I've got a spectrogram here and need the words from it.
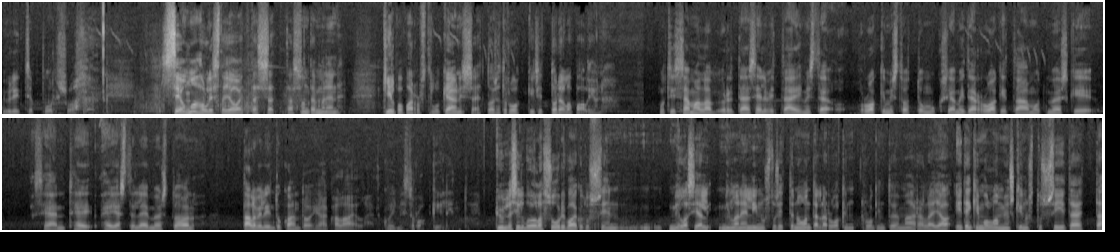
ylitse pursua. Se on mahdollista joo, että tässä, tässä on tämmöinen kilpaparustelu käynnissä, että toiset ruokkii sit todella paljon. Mutta siis samalla yritetään selvittää ihmisten ruokkimistottumuksia, miten ruokitaan, mutta myöskin sehän nyt he, heijastelee myös tuohon talvilintukantoihin aika lailla, että kun ihmiset ruokkii lintuja. Kyllä, sillä voi olla suuri vaikutus siihen, millaisia, millainen linnusto sitten on tällä ruokin, ruokintojen määrällä. Ja etenkin me ollaan myös kiinnostus siitä, että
